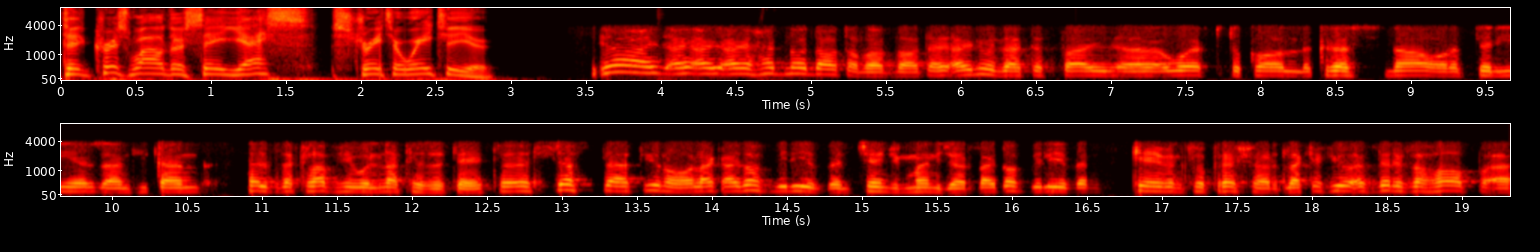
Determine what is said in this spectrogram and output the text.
Did Chris Wilder say yes straight away to you? Yeah, I, I, I had no doubt about that. I, I knew that if I uh, were to call Chris now or in 10 years and he can help the club, he will not hesitate. Uh, it's just that, you know, like I don't believe in changing managers. I don't believe in caving to pressure. Like if you if there is a hope uh,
